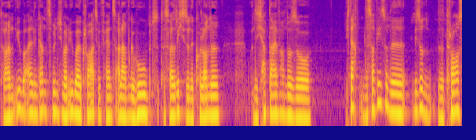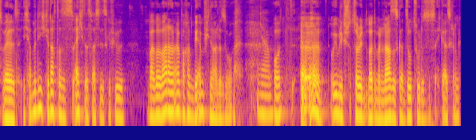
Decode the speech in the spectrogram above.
da waren überall, in ganz München waren überall Kroatien-Fans, alle haben gehupt, das war richtig so eine Kolonne. Und ich habe da einfach nur so, ich dachte, das war wie so eine, wie so eine Trance-Welt. Ich habe mir nicht gedacht, dass es echt ist, weißt du, das Gefühl. Weil man war dann einfach im WM-Finale so. Ja. Und äh, übrigens, sorry Leute, meine Nase ist gerade so zu, das ist echt geistkrank.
